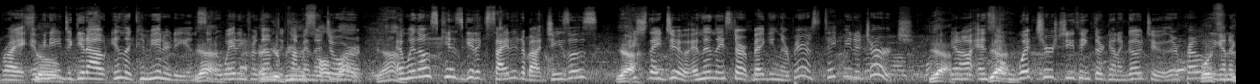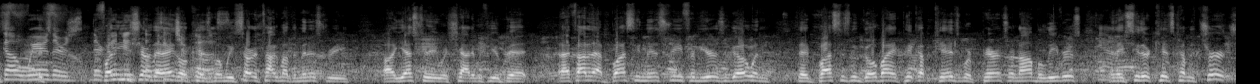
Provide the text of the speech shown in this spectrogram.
Right, and we need to get out in the community instead Yeah, of waiting for them to come in the door. light, yeah. And when those kids get excited about Jesus, Yeah. which they do, and then they start begging their parents, "Take me to church." Yeah, you know. And yeah. so, what church do you think they're going to go to? They're probably it's- going to go where there's their funny you share that angle because when we started talking about the ministry uh, yesterday, we were chatting with you a bit, and I thought of that busing ministry from years ago when the buses would go by and pick up kids where parents are non-believers and they see their kids come to church,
